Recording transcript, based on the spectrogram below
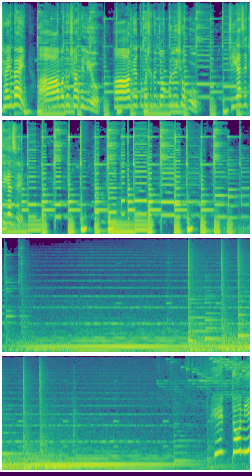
শাইন ভাই আমাকেও সাথে লিও। আমিও তোমার সাথে জঙ্গলেই শোবো। ঠিক আছে ঠিক আছে। হে টনি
